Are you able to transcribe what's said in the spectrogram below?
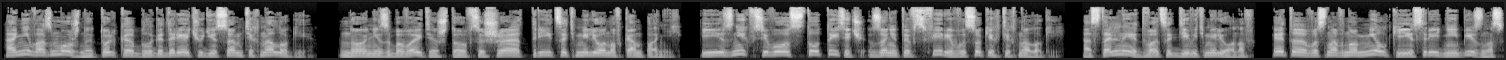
они возможны только благодаря чудесам технологии. Но не забывайте, что в США 30 миллионов компаний, и из них всего 100 тысяч заняты в сфере высоких технологий. Остальные 29 миллионов – это в основном мелкий и средний бизнес,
